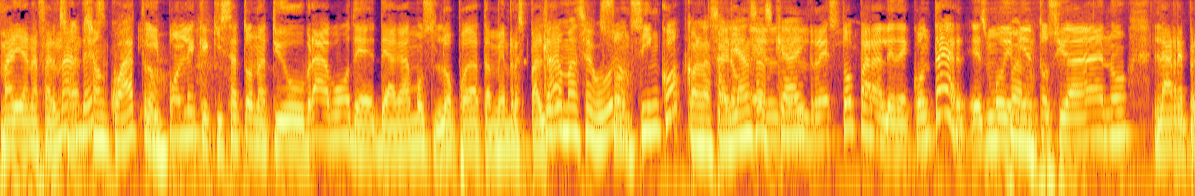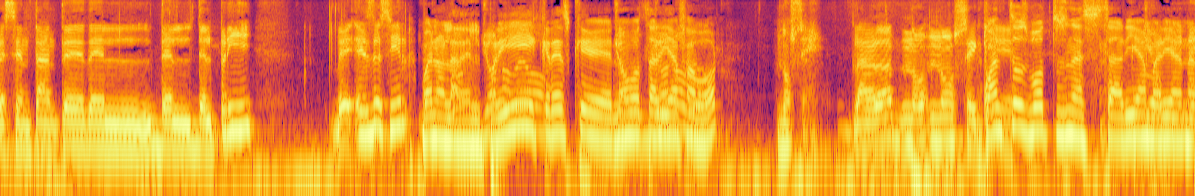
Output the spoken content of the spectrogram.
Mariana Fernández. Son, cuatro. Y ponle que quizá Tonatiu Bravo de, de Hagamos lo pueda también respaldar. lo más seguro? Son cinco. Con las alianzas que hay. El resto para le de contar. Es Movimiento Ciudadano, la representante del, del, del PRI Eh, Es decir, Bueno, la del no PRI, veo- ¿crees que no yo votaría no a veo- favor? No sé. La verdad, no, no sé. qué- ¿Cuántos votos necesitaría Mariana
